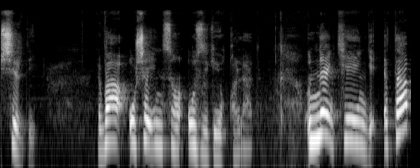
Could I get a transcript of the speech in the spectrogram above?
pishirding va o'sha inson o'zligi yo'qoladi undan keyingi etap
